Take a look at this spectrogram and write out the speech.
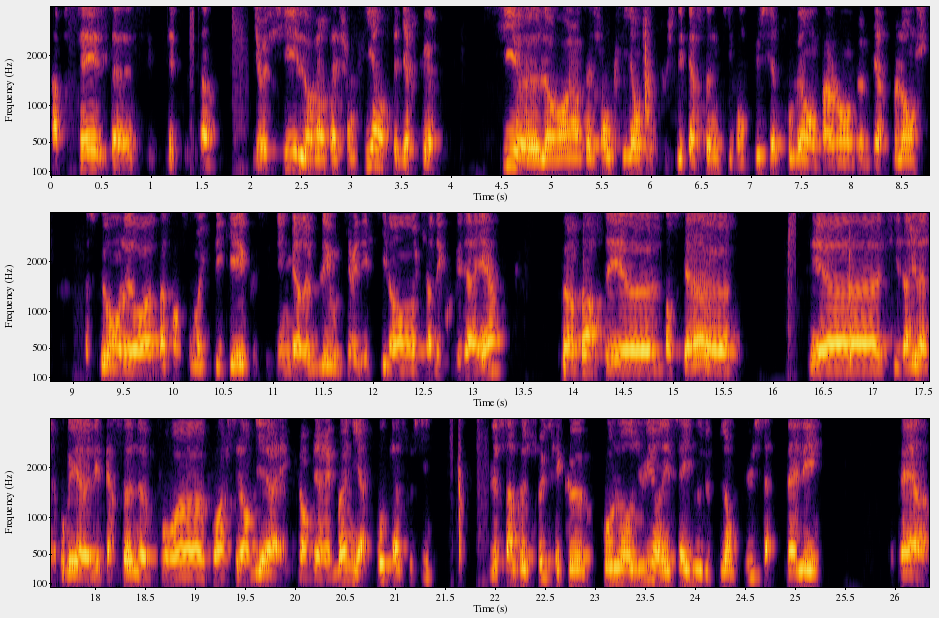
Après, ça. Il y a aussi l'orientation client, c'est-à-dire que si leur orientation client, ça touche des personnes qui vont plus s'y retrouver en parlant de bière blanche, parce qu'on leur a pas forcément expliqué que c'était une bière de blé ou qu'il y avait des styles en, qui en découlaient derrière, peu importe. Et dans ce cas-là, c'est euh, s'ils arrivent à trouver euh, des personnes pour euh, pour acheter leur bière et que leur bière est bonne, il n'y a aucun souci. Le simple truc, c'est que aujourd'hui, on essaye nous de plus en plus d'aller vers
